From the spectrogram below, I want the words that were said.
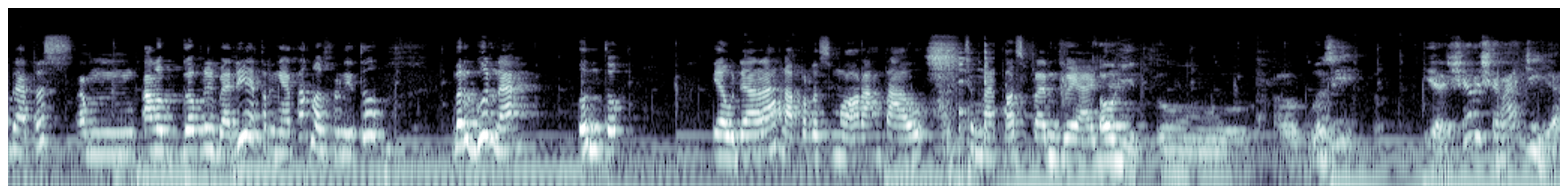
Nah, terus em, kalau gue pribadi ya ternyata close friend itu berguna untuk ya udahlah nggak perlu semua orang tahu cuma close friend gue aja Oh gitu. Kalau gue sih ya share share aja ya.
